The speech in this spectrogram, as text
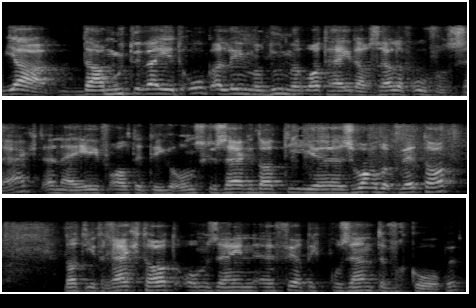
ja, daar moeten wij het ook alleen maar doen met wat hij daar zelf over zegt. En hij heeft altijd tegen ons gezegd dat hij uh, zwart op wit had. Dat hij het recht had om zijn 40% te verkopen.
